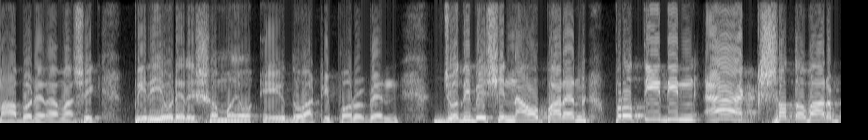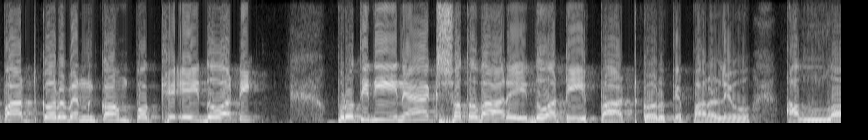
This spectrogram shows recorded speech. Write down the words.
মা বোনেরা মাসিক পিরিয়ডের সময়ও এই দোয়াটি পড়বেন। যদি বেশি নাও পারেন, প্রতিদিন এক শতবার পাঠ করবেন। কমপক্ষে এই দোয়াটি প্রতিদিন এক শতবার এই দোয়াটি পাঠ করতে পারলেও আল্লাহ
